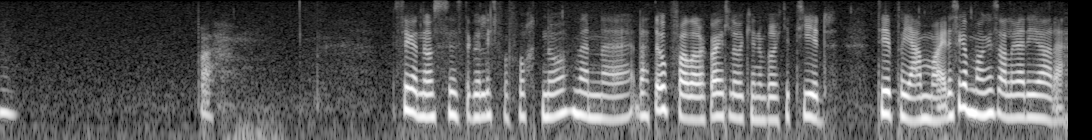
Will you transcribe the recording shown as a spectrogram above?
Mm. Bra sikkert noen syns det går litt for fort nå, men uh, dette oppfordrer dere til å kunne bruke tid, tid på hjemme. Det er sikkert mange som allerede gjør det.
